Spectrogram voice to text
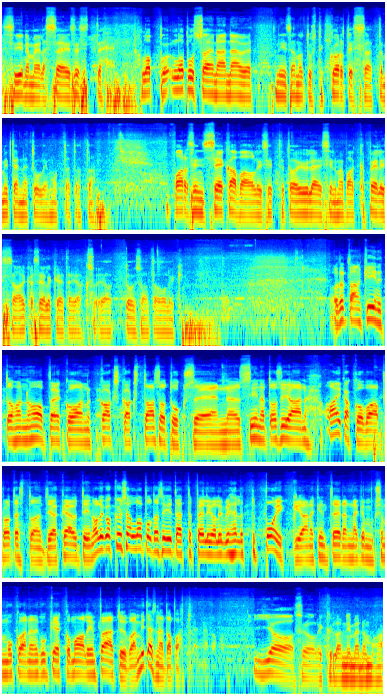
siinä mielessä ei se sitten loppu, lopussa enää näy että niin sanotusti kortissa, että miten ne tuli, mutta tota, varsin sekava oli sitten tuo yleisilmä, vaikka pelissä aika selkeitä jaksoja toisaalta olikin. Otetaan kiinni tuohon HPK 2-2 tasotukseen. Siinä tosiaan aika kovaa protestointia käytiin. Oliko kyse lopulta siitä, että peli oli vihelletty poikki ainakin teidän näkemyksen mukaan ennen kuin kiekko maaliin päätyy vai mitä siinä tapahtui? Joo, se oli kyllä nimenomaan,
